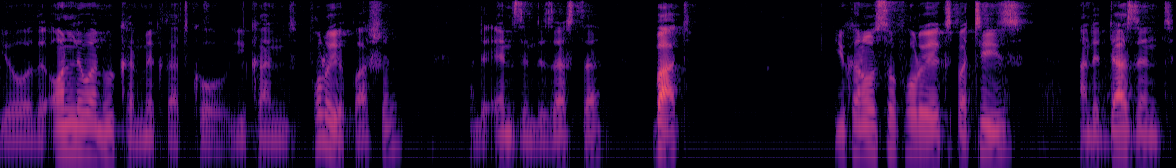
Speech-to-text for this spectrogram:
You're the only one who can make that call. You can follow your passion, and it ends in disaster, but you can also follow your expertise, and it doesn't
